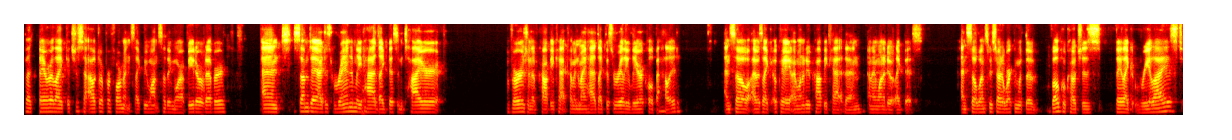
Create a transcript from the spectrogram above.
But they were like, it's just an outdoor performance. Like we want something more upbeat or whatever. And someday I just randomly had like this entire version of Copycat come into my head, like this really lyrical ballad. And so I was like, okay, I want to do Copycat then, and I want to do it like this. And so once we started working with the vocal coaches, they like realized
